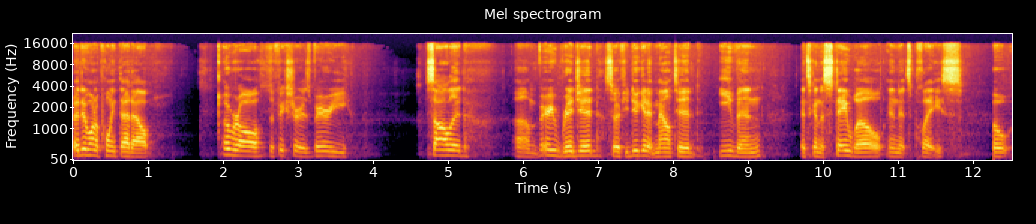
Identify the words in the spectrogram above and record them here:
But I did want to point that out. Overall, the fixture is very solid, um, very rigid. So if you do get it mounted even, it's going to stay well in its place. So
